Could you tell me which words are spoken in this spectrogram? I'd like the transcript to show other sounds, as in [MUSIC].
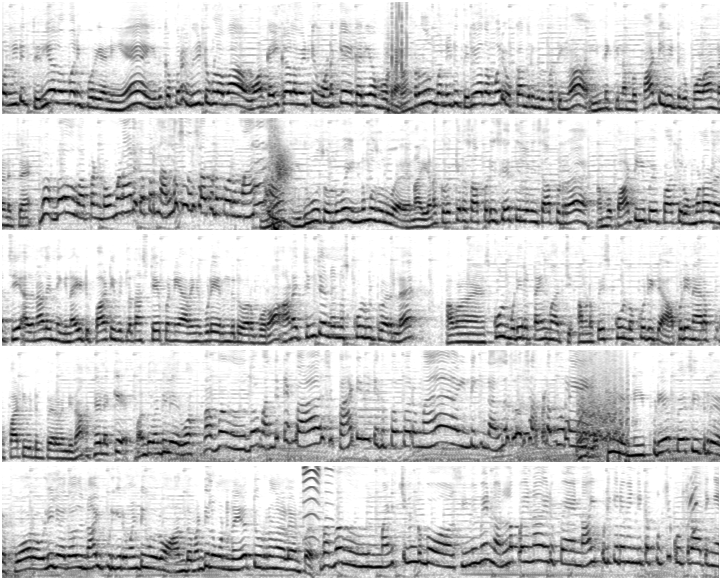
பண்ணிட்டு தெரியாத மாதிரி போறியா நீ இதுக்கப்புறம் வீட்டுக்குள்ள வா. உன் கை காலை வெட்டி உனக்கே கரியா போடுறேன். பண்றதும் பண்ணிட்டு தெரியாத மாதிரி உட்காந்துருக்குது பாத்தீங்களா? இன்னைக்கு நம்ம பாட்டி வீட்டுக்கு போலாம்னு நினைச்சேன். அப்ப ரொம்ப நாளைக்கு அப்புறம் நல்ல சோறு சாப்பிட ஏன் இதுவும் சொல்லுவேன் இன்னமும் சொல்லுவேன் நான் எனக்கு வைக்கிற சாப்பாடையும் சேர்த்து இல்லை நீ சாப்பிட்ற. நம்ம பாட்டியை போய் பார்த்து ரொம்ப நாள் ஆச்சு. அதனால இன்னைக்கு நைட்டு பாட்டி வீட்டில் தான் ஸ்டே பண்ணி அவங்க கூட இருந்துட்டு வர போகிறோம் ஆனால் சின்ன இன்னும் ஸ்கூல் ரூட் வரல. அவன் ஸ்கூல் முடிகிற டைம் ஆச்சு. அவனை போய் ஸ்கூலில் கூட்டிட்டு அப்படியே நேராக பாட்டி வீட்டுக்கு போயிட வேண்டியதான் ஹே லக்கே வந்து வண்டியில் ஏறுவா. இதோ வந்துட்டேன் பாஸ் பாட்டி வீட்டுக்கு போக போறோமா? இன்னைக்கு நல்ல சோறு சாப்பிட லக்கி நீ இப்படியே பேசிட்டு. போற வழியில ஏதாவது நாய் பிடிக்கிற வண்டி வரும். அந்த வண்டியில உன்னை ஏத்தி விடுறனா இல்லையான்னு மன்னிச்சுடுங்க போஸ் இனிமே நல்ல பையனா இருப்பேன். நாய் பிடிக்கிறவங்க கிட்ட பிடிச்சி கொடுத்துறாதீங்க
